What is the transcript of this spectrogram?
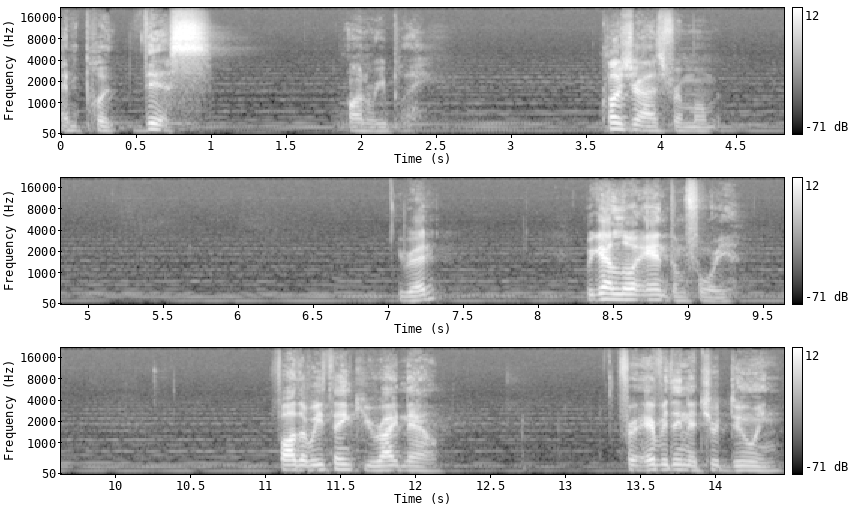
and put this on replay. Close your eyes for a moment. You ready? We got a little anthem for you. Father, we thank you right now for everything that you're doing,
